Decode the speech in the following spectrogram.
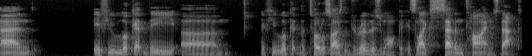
and if you look at the um, if you look at the total size of the derivatives market, it's like seven times that.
